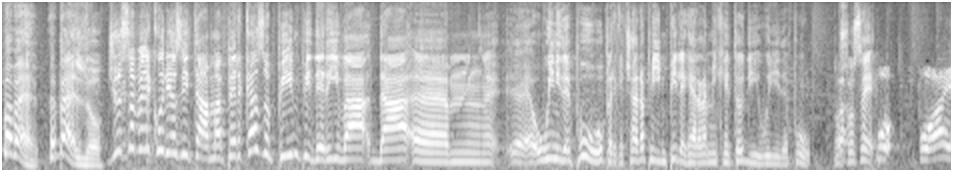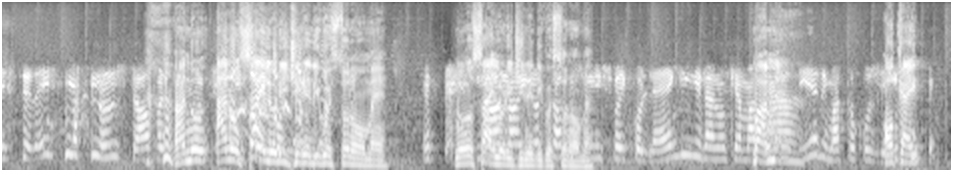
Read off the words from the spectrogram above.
Vabbè, è bello. Giusto per curiosità, ma per caso Pimpi deriva da ehm, eh, Winnie the Pooh? Perché c'era Pimpi che era l'amichetto di Winnie the Pooh. Non so se... Può, può essere, ma non so. perché- Ah, non, ah, non sai l'origine di questo nome? Non lo sai No, l'origine no, di io questo so che nome? Sono i suoi colleghi che l'hanno chiamato Ma me- così è rimasto così. Ok.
